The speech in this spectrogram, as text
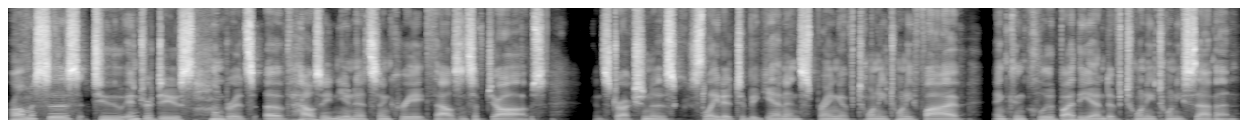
promises to introduce hundreds of housing units and create thousands of jobs. Construction is slated to begin in spring of 2025 and conclude by the end of 2027.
